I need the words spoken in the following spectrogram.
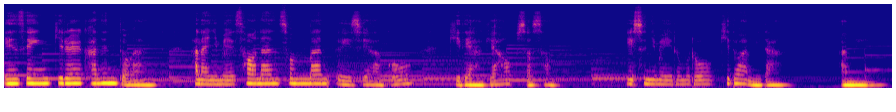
인생 길을 가는 동안 하나님의 선한 손만 의지하고 기대하게 하옵소서. 예수님의 이름으로 기도합니다. 아멘.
